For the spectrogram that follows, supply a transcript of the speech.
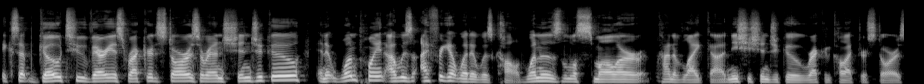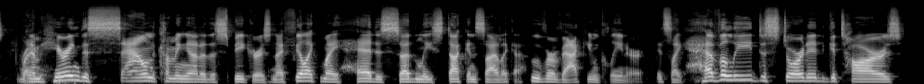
except go to various record stores around Shinjuku. And at one point, I was, I forget what it was called, one of those little smaller, kind of like uh, Nishi Shinjuku record collector stores. Right. And I'm hearing this sound coming out of the speakers, and I feel like my head is suddenly stuck inside like a Hoover vacuum cleaner. It's like heavily distorted guitars,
